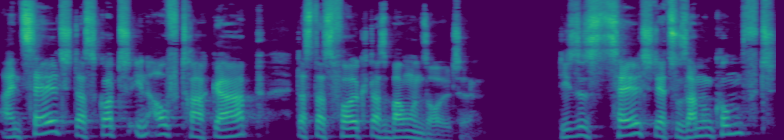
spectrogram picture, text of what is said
ein Zelt, das Gott in Auftrag gab, dass das Volk das bauen sollte. Dieses Zelt der Zusammenkunft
